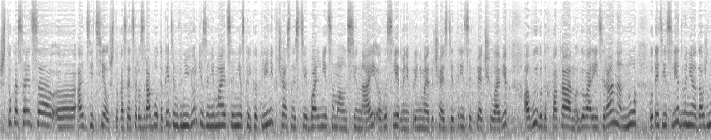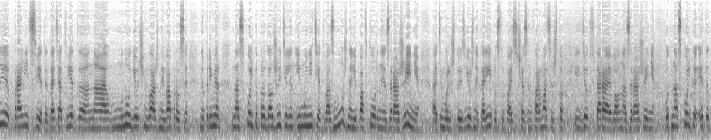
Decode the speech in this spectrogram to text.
Что касается э, антител, что касается разработок, этим в Нью-Йорке занимается несколько клиник, в частности, больница Маунт-Синай. В исследованиях принимает участие 35 человек. О выводах пока говорить рано, но вот эти исследования должны пролить свет и дать ответ э, на многие очень важные вопросы. Например, насколько продолжителен иммунитет, возможно ли повторное заражение, а тем более, что из Южной Кореи поступает сейчас информация, что идет вторая волна заражения. Вот насколько этот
